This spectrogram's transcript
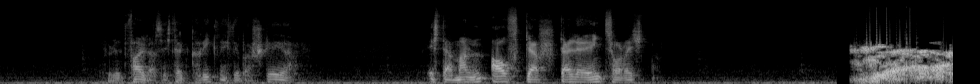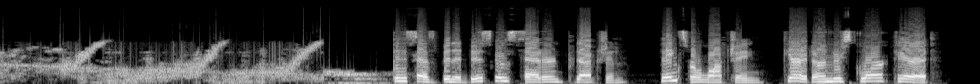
Für den Fall, dass ich den Krieg nicht überstehe, ist der Mann auf der Stelle hinzurichten. This has been a Disco Saturn production. Thanks for watching. Carrot underscore carrot.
